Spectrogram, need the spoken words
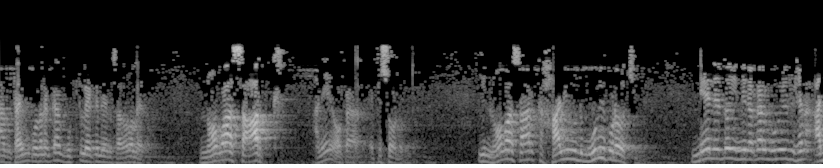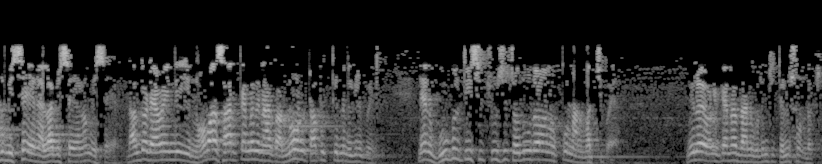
నాకు టైం కుదరక గుర్తు లేక నేను చదవలేదు. నోవాస్ ఆర్క్ అని ఒక ఎపిసోడ్ ఉంది. ఈ నోవా సార్క్ హాలీవుడ్ మూవీ కూడా వచ్చింది. నేనేదో ఇన్ని రకాల మూవీలు చూశాను అది మిస్ అయ్యాను ఎలా మిస్ అయ్యానో మిస్ అయ్యాను. దాంతో ఏమైంది? ఈ నోవా సార్క్ అన్నది నాకు అన్నోన్ టాపిక్ కింద మిగిలిపోయింది. నేను గూగుల్ తీసి చూసి చదువుదామని ఒప్పుకున్నాను మర్చిపోయాను. మీలో ఎవరికైనా దాని గురించి తెలిసి ఉండొచ్చు.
